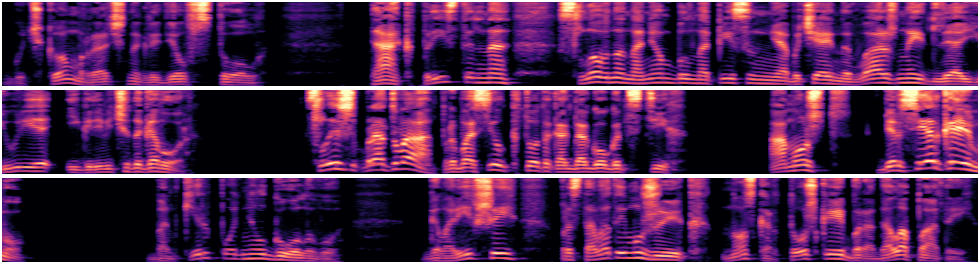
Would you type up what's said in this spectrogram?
Гучко мрачно глядел в стол. Так пристально, словно на нем был написан необычайно важный для Юрия Игоревича договор. «Слышь, братва!» — пробасил кто-то, когда гогот стих. «А может, берсерка ему?» Банкир поднял голову. Говоривший — простоватый мужик, нос картошкой, борода лопатой.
